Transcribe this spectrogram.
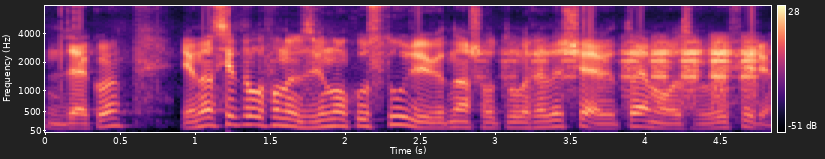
дякую. І в нас є телефонний дзвінок у студії від нашого телеглядача. Вітаємо вас в ефірі.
